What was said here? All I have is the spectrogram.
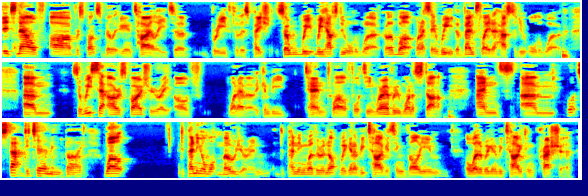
it's now our responsibility entirely to breathe for this patient. So we we have to do all the work. Uh, well, when I say we, the ventilator has to do all the work. Um, so we set our respiratory rate of whatever. It can be 10, 12, 14, wherever we want to start. And um, what's that determined by? Well, depending on what mode you're in, depending whether or not we're going to be targeting volume or whether we're going to be targeting pressure,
